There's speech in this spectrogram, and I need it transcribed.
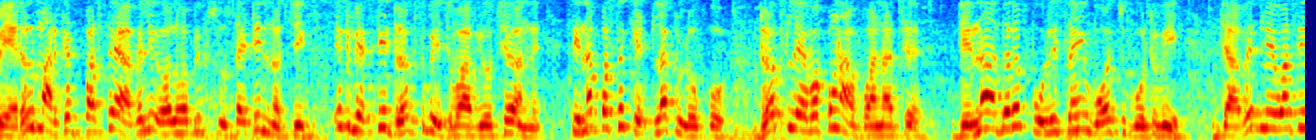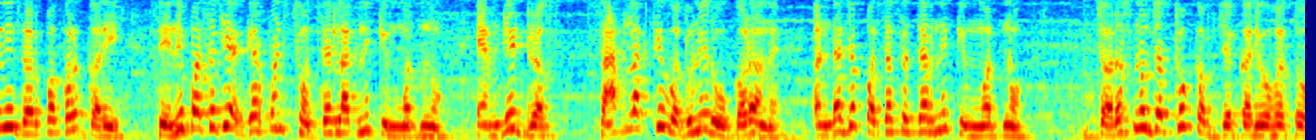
બેરલ માર્કેટ પાસે આવેલી અલ હબીબ સોસાયટી નજીક એક વ્યક્તિ ડ્રગ્સ વેચવા આવ્યો છે અને તેના પાસે કેટલાક લોકો ડ્રગ્સ લેવા પણ આવવાના છે, જેના આધારે પોલીસે અહીં વોચ ગોઠવી જાવેદ મેવાતીની ધરપકડ કરી તેની પાસેથી અગિયાર પોઈન્ટ છોતેર લાખની કિંમતનું એમડી ડ્રગ્સ, સાત લાખથી વધુની રોકડ અને અંદાજે પચાસ હજારની કિંમતનો ચરસનો જથ્થો કબજે કર્યો હતો.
